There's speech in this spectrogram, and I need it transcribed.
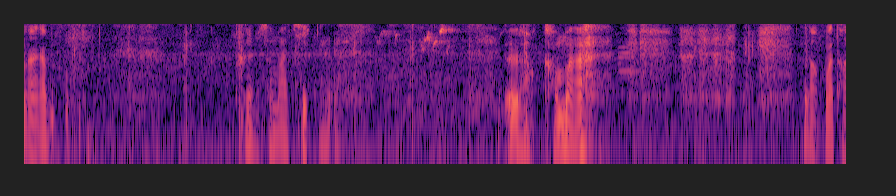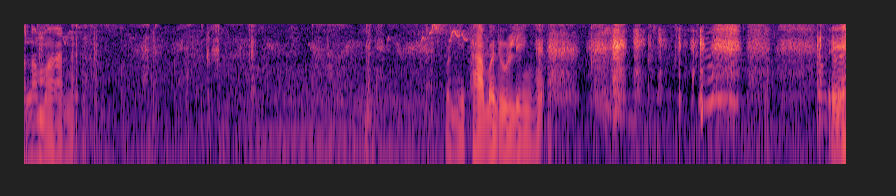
มากับ เพื่อนสมาชิกนะหลอกเข้ามา ลอกมาทรมานนะวันนี้พามาดูลิงฮะเป็นไง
